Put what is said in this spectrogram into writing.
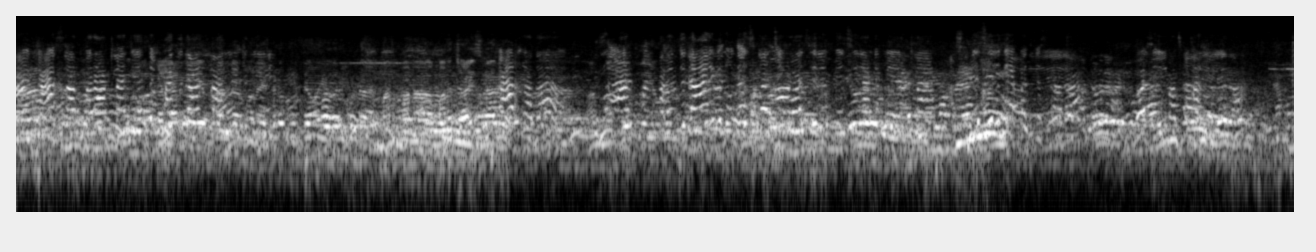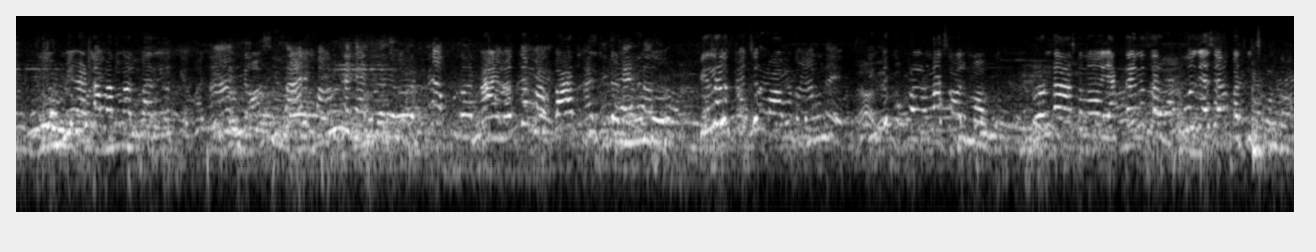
ఆ, కాదు సార్ మరి అట్లా చేస్తే ప్రతి దాంట్లో అన్నిటికీ కాదు కదా? ప్రతి దానికి నువ్వు తీసుకొచ్చి ఓసీలు బీసీలు అంటే మీరు అట్లా బీసీలకే బతికిస్తారా ఓసీలు బతకాలి లేదా? మీరు ఎట్లా బతకాలి మరి ఆయన వస్తే మాకు బాధ తీరుతుంది ముందు పిల్లలు పెంచిన బాగుంటుంది ముందు ఇంటి కుప్పలు ఉన్నా చాలు మాకు రెండో అతను ఎక్కడైనా సరే పూలు చేసాను బతికించుకుంటాం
